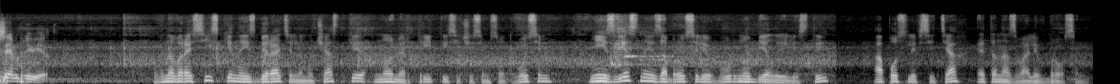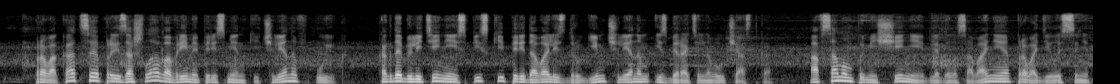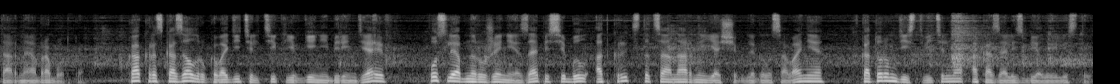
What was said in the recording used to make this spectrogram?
Всем привет! В Новороссийске на избирательном участке номер 3708 неизвестные забросили в урну белые листы, а после в сетях это назвали вбросом. Провокация произошла во время пересменки членов УИК, когда бюллетени и списки передавались другим членам избирательного участка, а в самом помещении для голосования проводилась санитарная обработка. Как рассказал руководитель ТИК Евгений Берендяев, после обнаружения записи был открыт стационарный ящик для голосования, в котором действительно оказались белые листы.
